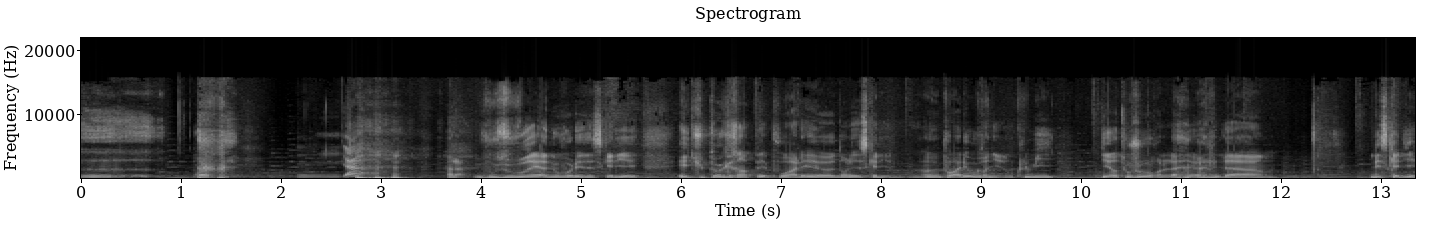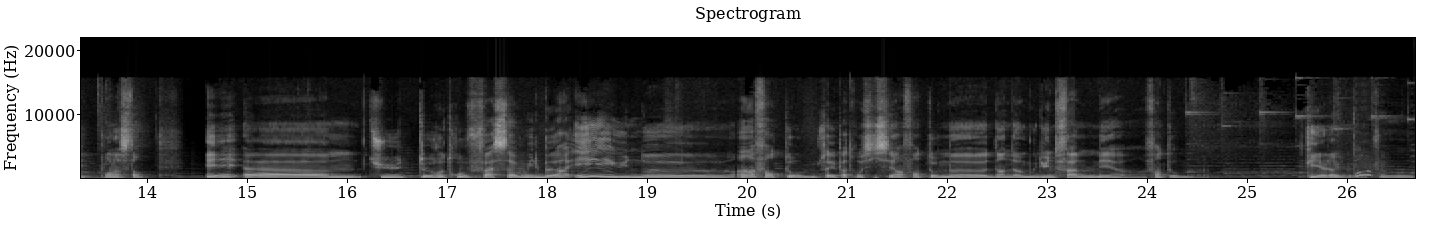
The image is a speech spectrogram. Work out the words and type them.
Euh... Ya. Voilà, vous ouvrez à nouveau les escaliers et tu peux grimper pour aller euh, dans les escaliers, euh, pour aller au grenier. Donc lui tient toujours l'escalier pour l'instant. Et euh, tu te retrouves face à Wilbur et une, euh, un fantôme. Vous savez pas trop si c'est un fantôme euh, d'un homme ou d'une femme, mais un fantôme. qui est là? Bonjour.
